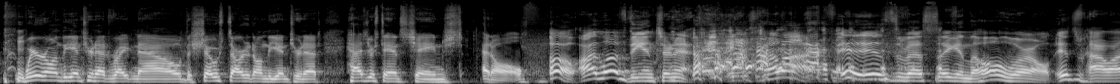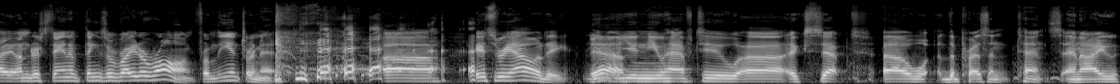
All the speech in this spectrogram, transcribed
We're on the internet right now. The show started on the internet. Has your stance changed at all? Oh, I love the internet. It is my life. It is the best thing in the whole world. It's how I understand if things are right or wrong from the internet. uh, it's reality. You Yeah. know, you, and you have to uh, accept uh, w- the present tense. And I,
